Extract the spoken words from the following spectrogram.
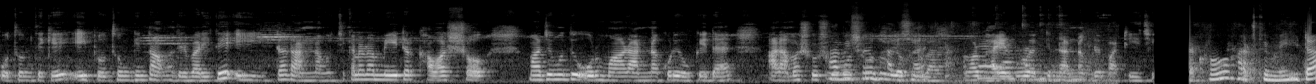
প্রথম থেকে এই প্রথম কিন্তু আমাদের বাড়িতে এইটা রান্না হচ্ছে। কেননা মেয়েটার খাওয়ার শখ মাঝে মধ্যে ওর মা রান্না করে ওকে দেয় আর আমার শ্বশুর মশাই ভালো খায়। আমার হ্যাঁ, ভাইয়ের বউ একদিন রান্না করে পাঠিয়েছি দেখো, আজকে মেয়েটা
